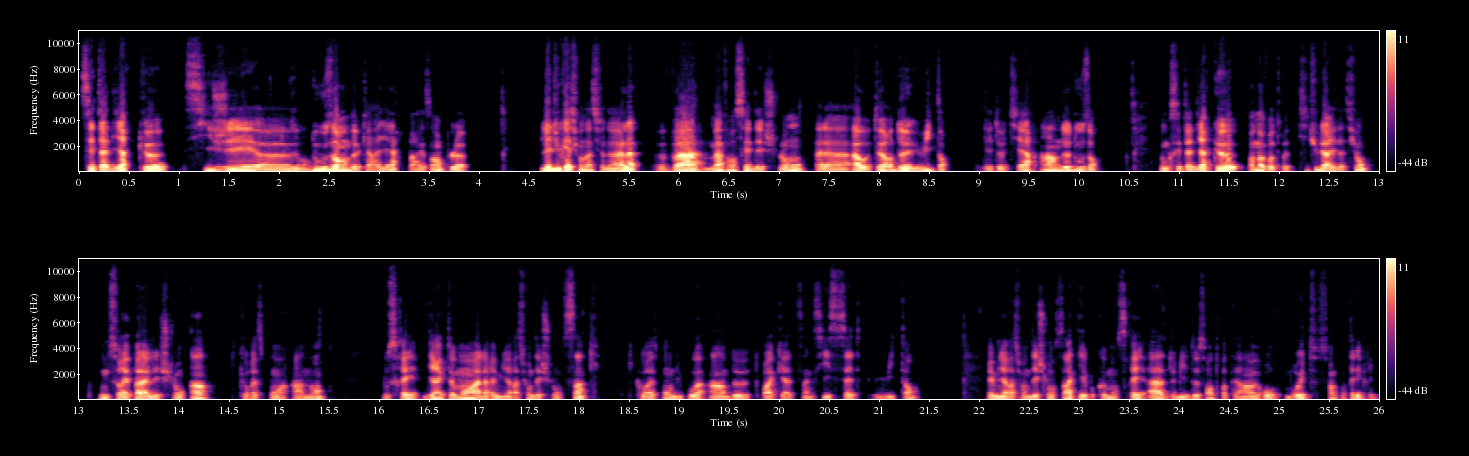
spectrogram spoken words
C'est-à-dire que si j'ai 12, euh, ans. de carrière, par exemple, l'éducation nationale va m'avancer d'échelon à, à, hauteur de 8 ans. Les 2 tiers, 1 de 12 ans. Donc c'est-à-dire que pendant votre titularisation, vous ne serez pas à l'échelon 1 qui correspond à 1 an, vous serez directement à la rémunération d'échelon 5, qui correspond du coup à 1, 2, 3, 4, 5, 6, 7, 8 ans rémunération d'échelon 5, et vous commencerez à 2231 euros brut, sans compter les primes.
